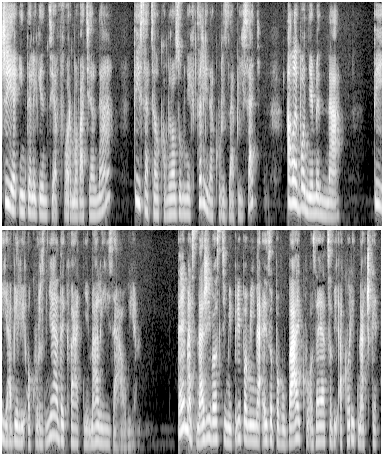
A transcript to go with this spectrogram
či je inteligencia formovateľná, tí sa celkom rozumne chceli na kurz zapísať, alebo nemenná, tí javili o kurz neadekvátne malý záujem. Téma snaživosti mi pripomína Ezopovú bájku o zajacovi a korytnačke,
